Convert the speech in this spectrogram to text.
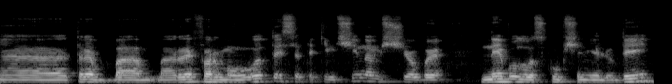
е, треба реформовуватися таким чином, щоб не було скупчення людей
